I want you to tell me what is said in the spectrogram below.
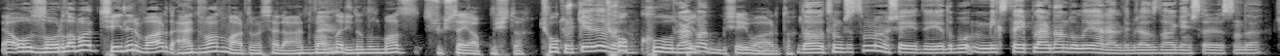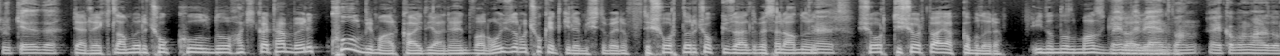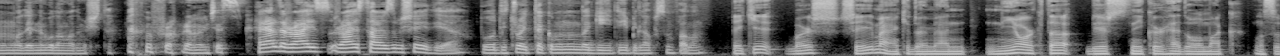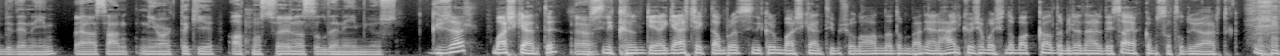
Ya o zorlama şeyleri vardı. And One vardı mesela. And One'lar inanılmaz sükse yapmıştı. Çok Türkiye'de de çok cool Galiba- bir şey vardı. dağıtımcısı mı şeydi ya da bu mixtape'lerden dolayı herhalde biraz daha gençler arasında Türkiye'de de. Ya reklamları çok cool'du. Hakikaten böyle cool bir markaydı yani And One. O yüzden o çok etkilemişti beni. İşte şortları çok güzeldi mesela onların. Evet. Şort, tişört ve ayakkabıları. İnanılmaz Benim de bir. Endvan ayakkabım vardı onun modelini bulamadım işte program öncesi. Herhalde Rise, Rise tarzı bir şeydi ya. Bu Detroit takımının da giydiği bir lapsın falan. Peki Barış şeyi merak ediyorum yani New York'ta bir sneakerhead olmak nasıl bir deneyim? Veya sen New York'taki atmosferi nasıl deneyimliyorsun? Güzel. Başkenti. Evet. Sneaker'ın ger- gerçekten burası sneaker'ın başkentiymiş onu anladım ben. Yani her köşe başında bakkalda bile neredeyse ayakkabı satılıyor artık.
